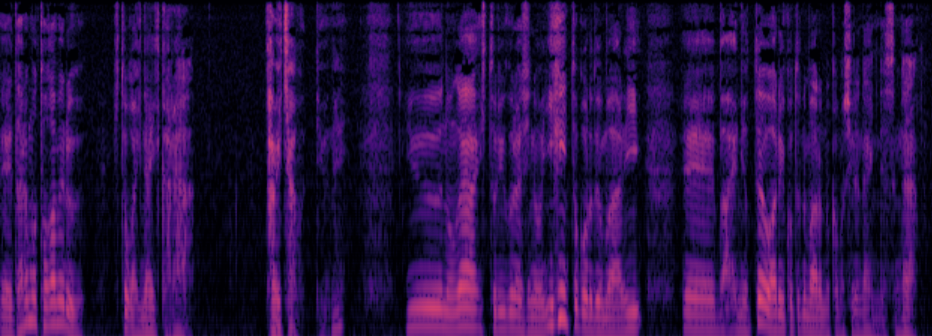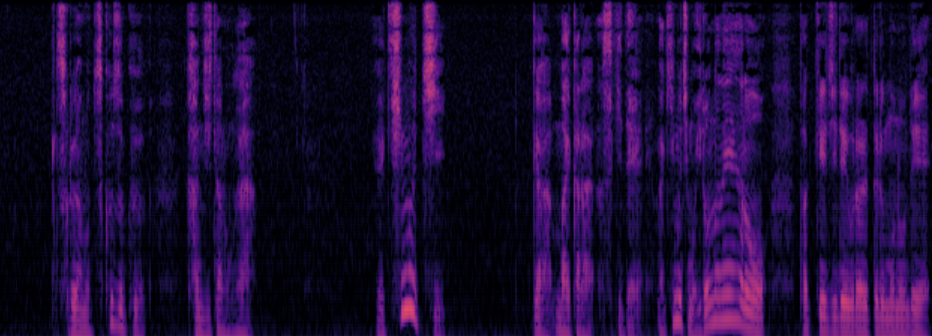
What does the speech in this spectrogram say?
えー、誰も咎める人がいないから食べちゃうっていうね。いうのが一人暮らしのいいところでもあり、えー、場合によっては悪いことでもあるのかもしれないんですがそれはあのつくづく感じたのがえキムチが前から好きで、まあ、キムチもいろんなねあのパッケージで売られてるもので、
